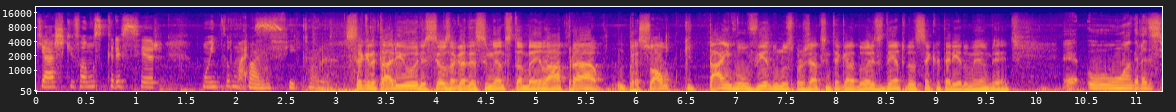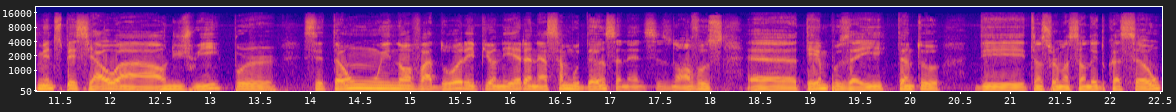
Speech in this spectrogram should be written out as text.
que acho que vamos crescer muito mais. Qualifica, né? Secretário Yuri, seus agradecimentos também lá para o pessoal que está envolvido nos projetos integradores dentro da Secretaria do Meio Ambiente. É, um agradecimento especial à Unijuí por ser tão inovadora e pioneira nessa mudança, né, desses novos é, tempos aí, tanto de transformação da educação.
